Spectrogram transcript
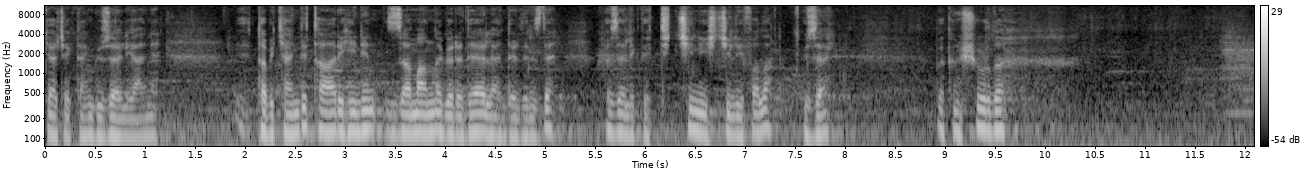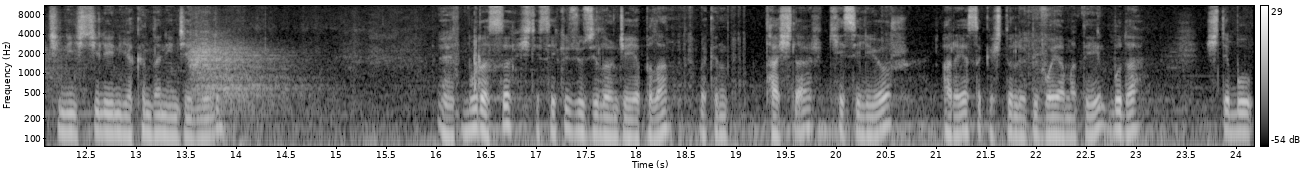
Gerçekten güzel yani. E, tabii kendi tarihinin zamanına göre değerlendirdiğinizde özellikle Çin işçiliği falan güzel. Bakın şurada Çin işçiliğini yakından inceleyelim. Evet burası işte 800 yıl önce yapılan bakın taşlar kesiliyor araya sıkıştırılıyor bir boyama değil. Bu da işte bu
